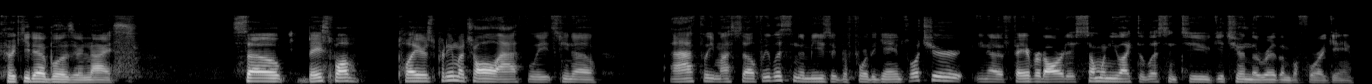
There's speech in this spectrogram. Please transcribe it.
Cookie dough blizzard, nice. So baseball players, pretty much all athletes, you know, athlete myself, we listen to music before the games. What's your, you know, favorite artist, someone you like to listen to, get you in the rhythm before a game?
